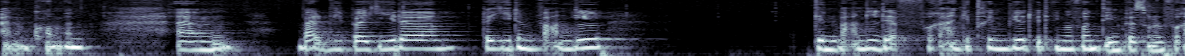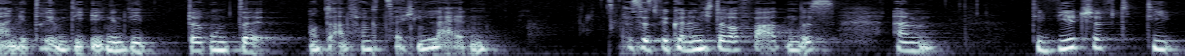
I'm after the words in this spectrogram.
einem kommen. Ähm, weil wie bei, jeder, bei jedem Wandel, den Wandel, der vorangetrieben wird, wird immer von den Personen vorangetrieben, die irgendwie darunter unter Anführungszeichen leiden. Das heißt, wir können nicht darauf warten, dass ähm, die Wirtschaft, die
